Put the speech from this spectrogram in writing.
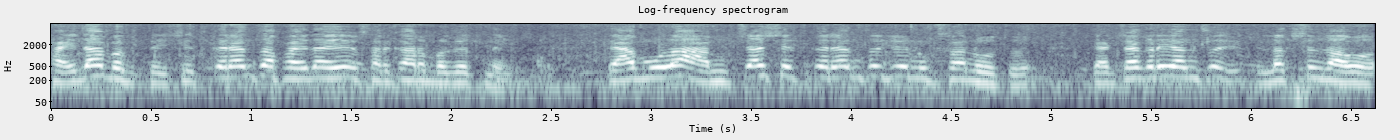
फायदा बघते. शेतकऱ्यांचा फायदा हे सरकार बघत नाही. त्यामुळं आमच्या शेतकऱ्यांचं जे नुकसान होतं त्याच्याकडे यांचं लक्ष जावं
